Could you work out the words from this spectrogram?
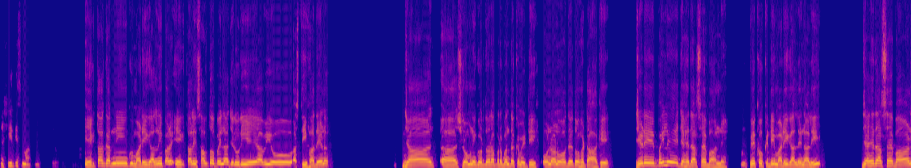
ਸ਼ਹੀਦੀ ਸਮਾਗਮ ਏਕਤਾ ਕਰਨੀ ਕੋਈ ਮਾੜੀ ਗੱਲ ਨਹੀਂ ਪਰ ਏਕਤਾ ਲਈ ਸਭ ਤੋਂ ਪਹਿਲਾਂ ਜ਼ਰੂਰੀ ਇਹ ਆ ਵੀ ਉਹ ਅਸਤੀਫਾ ਦੇਣ। ਜਾਂ ਸ਼੍ਰੋਮਣੀ ਗੁਰਦੁਆਰਾ ਪ੍ਰਬੰਧਕ ਕਮੇਟੀ ਉਹਨਾਂ ਨੂੰ ਅਹੁਦੇ ਤੋਂ ਹਟਾ ਕੇ ਜਿਹੜੇ ਪਹਿਲੇ ਜਹੇਦਾਰ ਸਾਹਿਬਾਨ ਨੇ ਵੇਖੋ ਕਿੱਡੀ ਮਾੜੀ ਗੱਲ ਇਹਨਾਂ ਲਈ। ਜਹੇਦਾਰ ਸਾਹਿਬਾਨ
